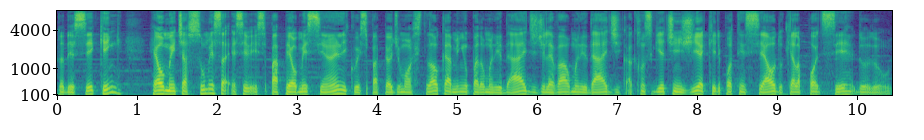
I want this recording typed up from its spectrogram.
da DC, quem realmente assume essa, esse, esse, papel messiânico, esse papel de mostrar o caminho para a humanidade, de levar a humanidade a conseguir atingir aquele potencial do que ela pode ser, do, do,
